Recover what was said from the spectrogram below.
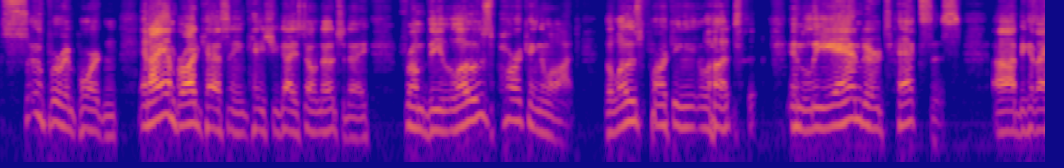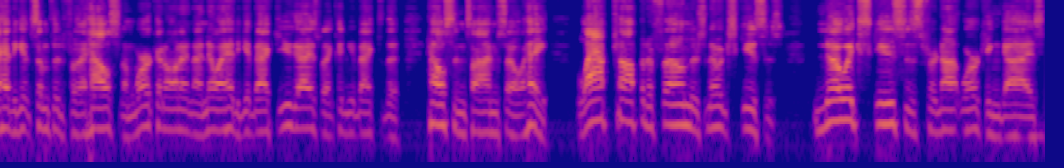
Super important. And I am broadcasting, in case you guys don't know today, from the Lowe's parking lot the Lowe's parking lot in Leander, Texas, uh, because I had to get something for the house and I'm working on it. And I know I had to get back to you guys, but I couldn't get back to the house in time. So, hey, laptop and a phone, there's no excuses no excuses for not working, guys.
